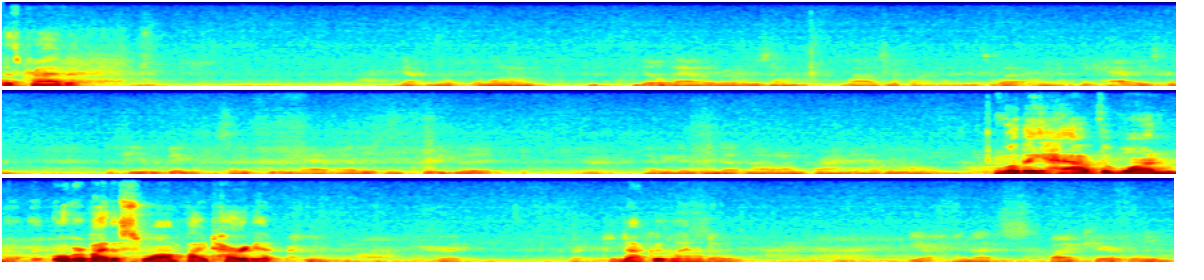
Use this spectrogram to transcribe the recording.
That's private. private. Yeah, the, the one on Mill Valley Road is on lousy farmland as well. I mean, I think Hadley's been, the few big sites that we have, Hadley's been pretty good at having them end up not on prime Hadley loam. Well, they have the one over by the swamp by Target. Right. Right. It's not good land. So, yeah, and that's by carefully, you know,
